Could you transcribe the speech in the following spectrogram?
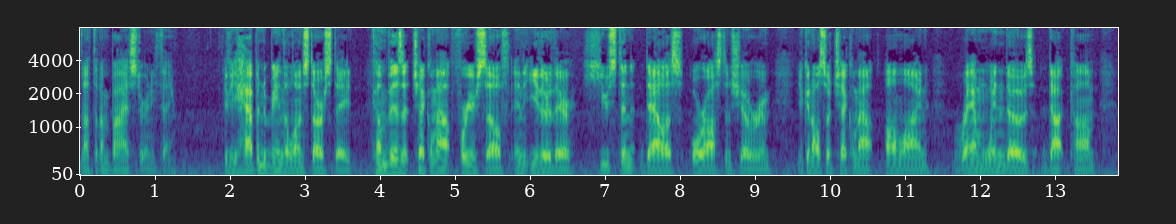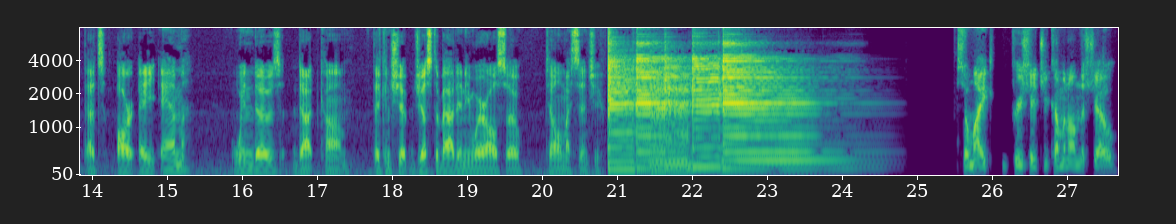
Not that I'm biased or anything. If you happen to be in the Lone Star State, come visit, check them out for yourself in either their Houston, Dallas, or Austin showroom. You can also check them out online, ramwindows.com. That's R A M windows.com. They can ship just about anywhere also. Tell them I sent you. So, Mike, appreciate you coming on the show.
